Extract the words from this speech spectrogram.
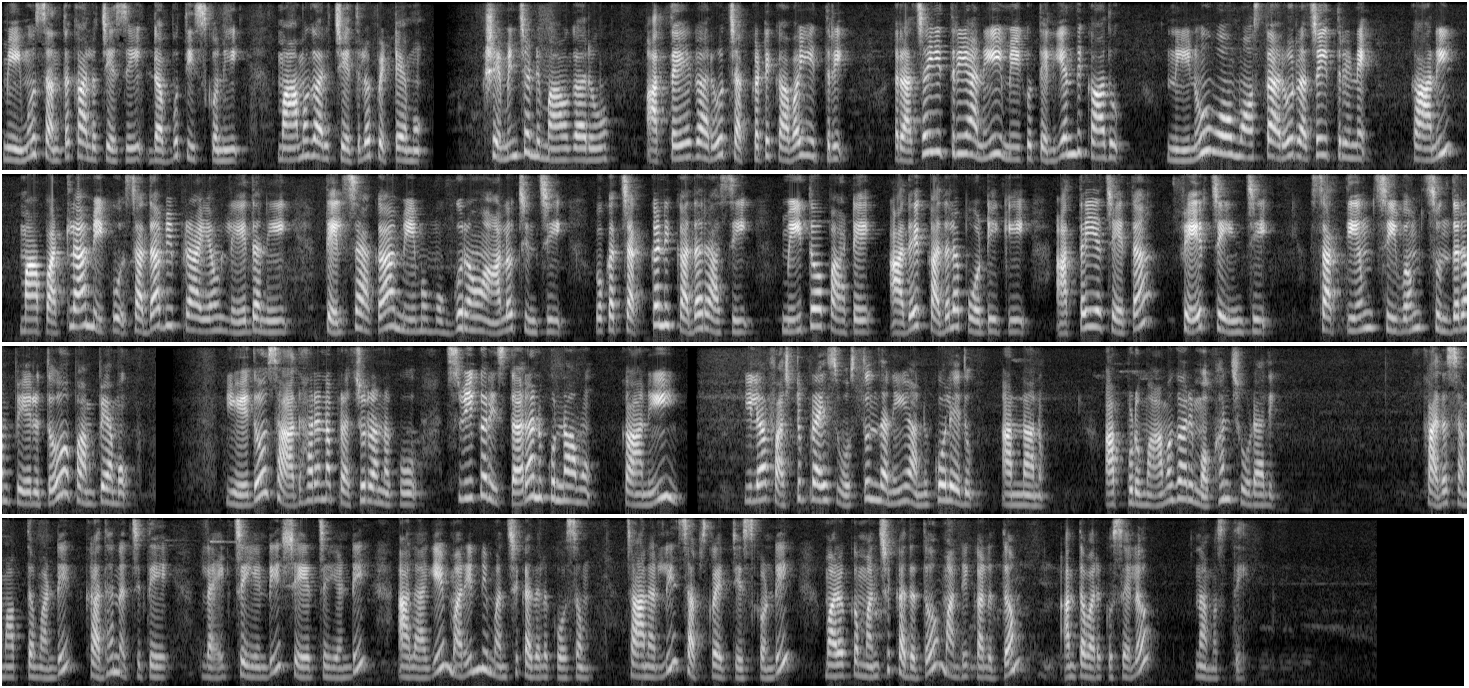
మేము సంతకాలు చేసి డబ్బు తీసుకొని మామగారి చేతిలో పెట్టాము. క్షమించండి మామగారు అత్తయ్య గారు చక్కటి కవయిత్రి. రచయిత్రి అని మీకు తెలియంది కాదు. నేను ఓ మోస్తారు రచయిత్రినే. కానీ మా పట్ల మీకు సదాభిప్రాయం లేదని తెలిసాక మేము ముగ్గురం ఆలోచించి ఒక చక్కని కథ రాసి మీతో పాటే అదే కథల పోటీకి అత్తయ్య చేత ఫేర్ చేయించి సత్యం శివం సుందరం పేరుతో పంపాము. ఏదో సాధారణ ప్రచురణకు స్వీకరిస్తారనుకున్నాము. కానీ ఇలా ఫస్ట్ ప్రైజ్ వస్తుందని అనుకోలేదు అన్నాను. అప్పుడు మామగారి ముఖం చూడాలి. కథ సమాప్తం అండి కథ నచ్చితే లైక్ చేయండి షేర్ చేయండి. అలాగే మరిన్ని మంచి కథల కోసం ఛానల్ని సబ్స్క్రైబ్ చేసుకోండి. మరొక మంచి కథతో మళ్ళీ కలుద్దాం. అంతవరకు సెలవు. నమస్తే.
